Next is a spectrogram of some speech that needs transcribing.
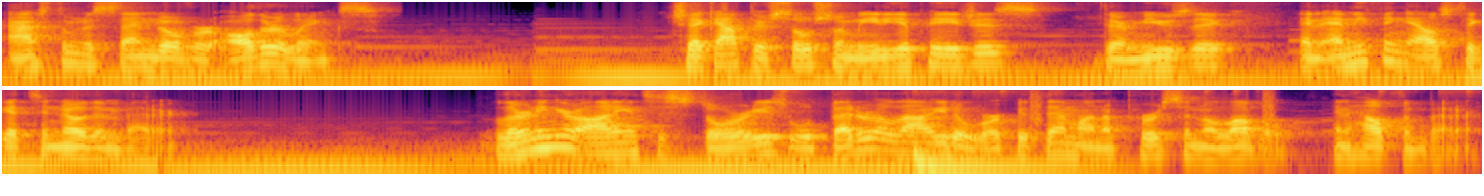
Ask them to send over all their links. Check out their social media pages, their music, and anything else to get to know them better. Learning your audience's stories will better allow you to work with them on a personal level and help them better.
